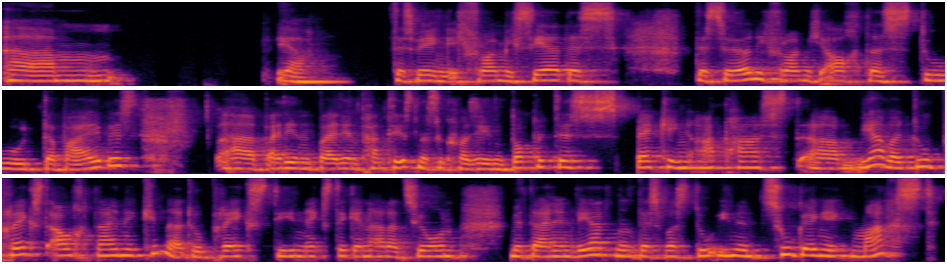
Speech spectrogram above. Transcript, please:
Ähm, ja, deswegen, ich freue mich sehr, das, das zu hören. Ich freue mich auch, dass du dabei bist äh, bei den, bei den Pantheisten, dass du quasi ein doppeltes Backing-up hast. Ähm, ja, weil du prägst auch deine Kinder, du prägst die nächste Generation mit deinen Werten und das, was du ihnen zugänglich machst.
